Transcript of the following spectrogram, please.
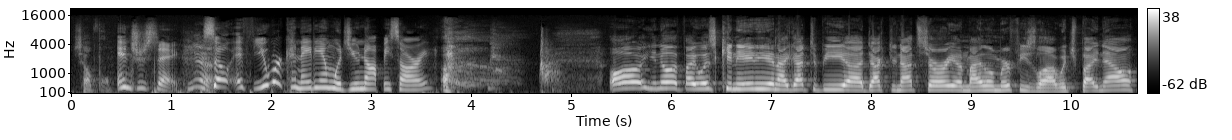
it's helpful Interesting. Yeah. So, if you were Canadian, would you not be sorry? oh you know if i was canadian i got to be uh, dr not sorry on milo murphy's law which by now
